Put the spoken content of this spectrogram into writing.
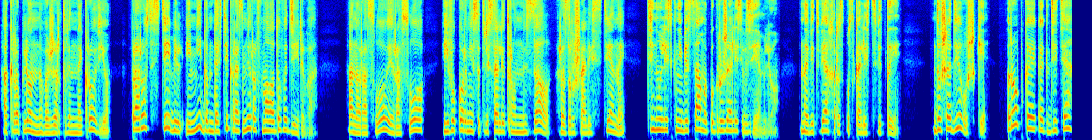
окропленного жертвенной кровью, пророс стебель и мигом достиг размеров молодого дерева. Оно росло и росло, его корни сотрясали тронный зал, разрушались стены, тянулись к небесам и погружались в землю. На ветвях распускались цветы. Душа девушки, робкая как дитя,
